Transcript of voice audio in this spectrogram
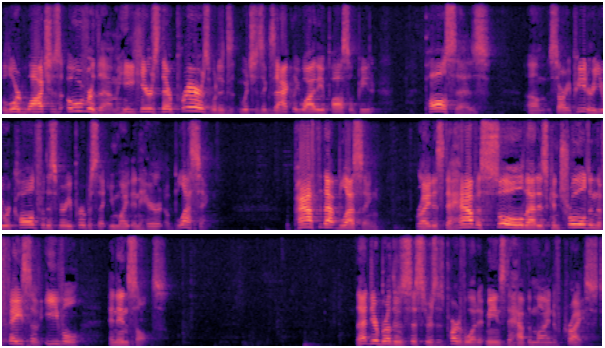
The Lord watches over them. He hears their prayers, which is exactly why the Apostle Peter, Paul says, um, sorry, Peter, you were called for this very purpose that you might inherit a blessing. The path to that blessing, right, is to have a soul that is controlled in the face of evil and insults. That, dear brothers and sisters, is part of what it means to have the mind of Christ.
